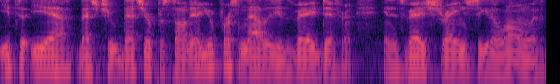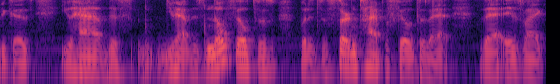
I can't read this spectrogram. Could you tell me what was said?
it's a, yeah, that's true. That's your persona. Your personality is very different, and it's very strange to get along with because you have this you have this no filters, but it's a certain type of filter that that is like.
